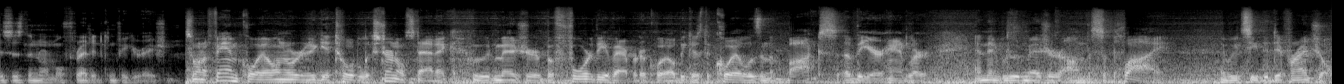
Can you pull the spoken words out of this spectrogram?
This is the normal threaded configuration. So on a fan coil, in order to get total external static, we would measure before the evaporator coil because the coil is in the box of the air handler, and then we would measure on the supply and we'd see the differential.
